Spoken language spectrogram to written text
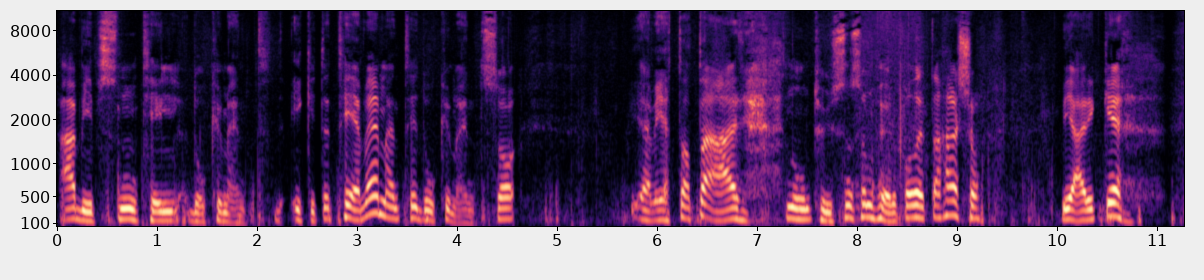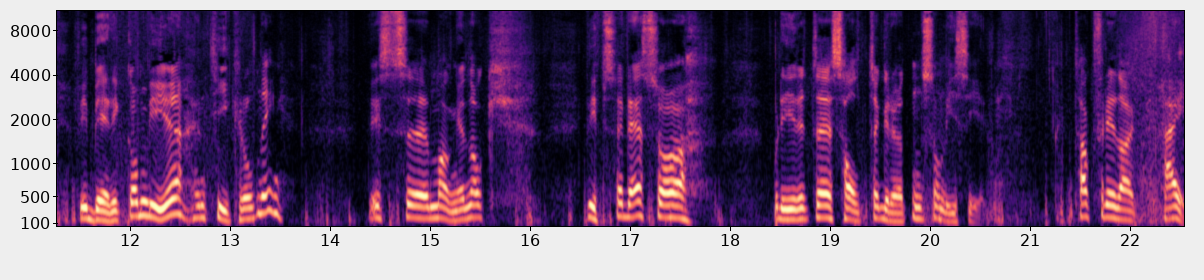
er Vipsen til dokument. Ikke til TV, men til dokument. Så jeg vet at det er noen tusen som hører på dette her, så vi er ikke Vi ber ikke om mye. En tikroning. Hvis eh, mange nok vippser det, så blir det til salt til grøten, som vi sier. Takk for i dag. Hei.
